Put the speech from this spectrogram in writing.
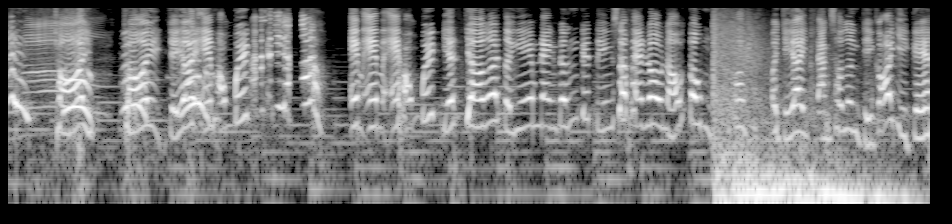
vậy? Trời Trời chị ơi em không biết. Em em em không biết gì hết trơn á Tự nhiên em đang đứng cái tiền shop hero nổ tung. Ôi, ôi chị ơi đằng sau lưng chị có gì kìa?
